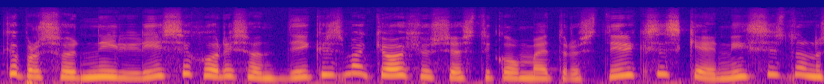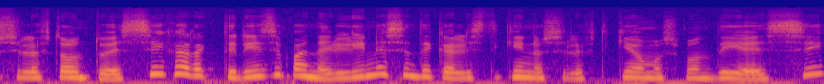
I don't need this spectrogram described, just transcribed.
και προσωρινή λύση χωρίς αντίκρισμα και όχι ουσιαστικό μέτρο στήριξης και ενίσχυσης των νοσηλευτών του ΕΣΥ χαρακτηρίζει η Πανελλήνια Συνδικαλιστική Νοσηλευτική Ομοσπονδία ΕΣΥ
